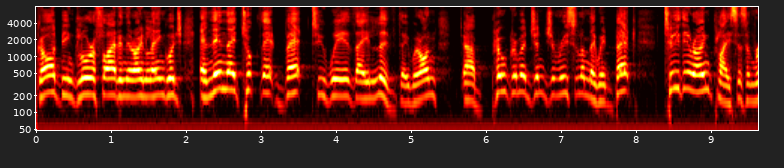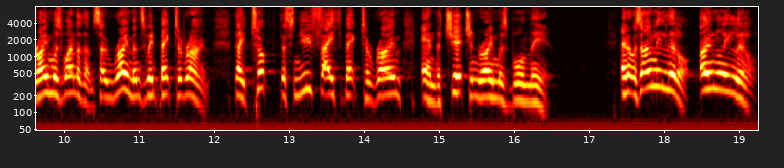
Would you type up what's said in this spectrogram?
God being glorified in their own language, and then they took that back to where they lived. They were on uh, pilgrimage in Jerusalem, they went back to their own places, and Rome was one of them. So Romans went back to Rome. They took this new faith back to Rome, and the church in Rome was born there. And it was only little, only little.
